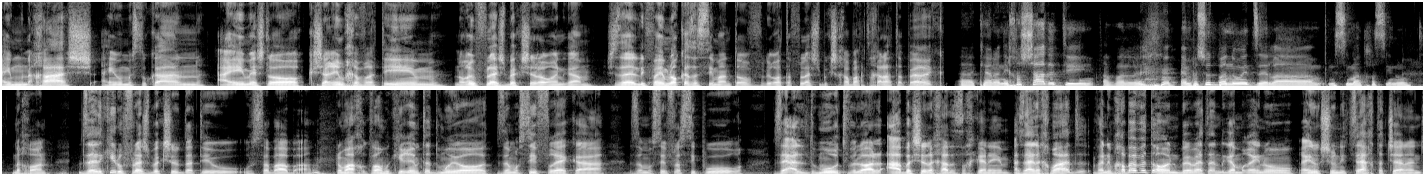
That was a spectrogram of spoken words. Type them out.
האם הוא נחש, האם הוא מסוכן, האם יש לו קשרים חברתיים. אנחנו רואים פלשבק של אורן גם, שזה לפעמים לא כזה סימן טוב לראות את הפלשבק שלך בהתחלת הפרק. אה, כן, אני חשדתי, אבל הם פשוט בנו את זה למשימת חסינות. נכון. זה כאילו פלשבק שלדעתי הוא, הוא סבבה. כלומר, אנחנו כבר מכירים את הדמויות, זה מוסיף רקע, זה מוסיף לסיפור. זה על דמות ולא על אבא של אחד השחקנים. אז זה היה נחמד, ואני מחבב את אוון, באמת גם ראינו, ראינו כשהוא ניצח את ה challenge,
